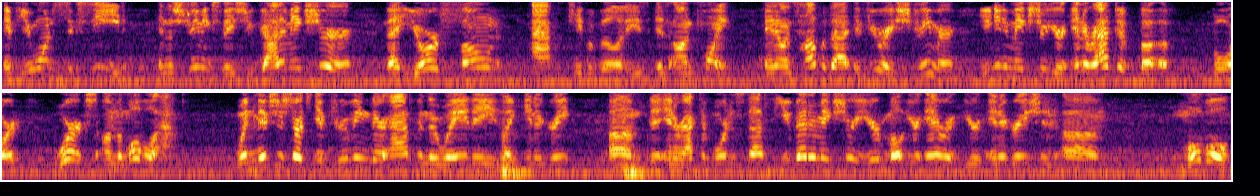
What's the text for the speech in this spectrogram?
if you want to succeed in the streaming space, you got to make sure that your phone app capabilities is on point. And on top of that, if you're a streamer, you need to make sure your interactive board works on the mobile app when Mixer starts improving their app and their way they like integrate um, the interactive board and stuff, you better make sure your mo- your inter- your integration um, mobile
